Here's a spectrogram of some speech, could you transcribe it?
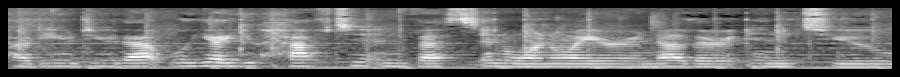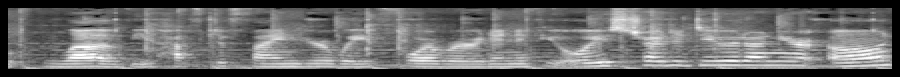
how do you do that? Well, yeah, you have to invest in one way or another into love. You have to find your way forward. And if you always try to do it on your own,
